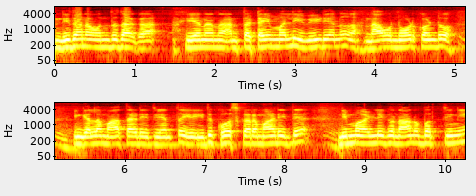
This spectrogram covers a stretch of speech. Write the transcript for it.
ನಿಧನ ಹೊಂದಿದಾಗ ಏನನ ಅಂಥ ಟೈಮಲ್ಲಿ ಈ ವಿಡಿಯೋನು ನಾವು ನೋಡಿಕೊಂಡು ಹಿಂಗೆಲ್ಲ ಮಾತಾಡಿದ್ವಿ ಅಂತ ಇದಕ್ಕೋಸ್ಕರ ಮಾಡಿದ್ದೆ ನಿಮ್ಮ ಹಳ್ಳಿಗೂ ನಾನು ಬರ್ತೀನಿ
